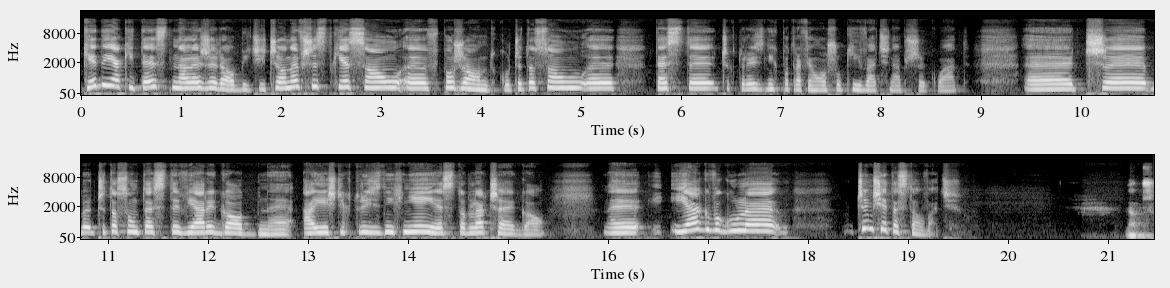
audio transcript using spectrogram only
kiedy jaki test należy robić? I czy one wszystkie są e, w porządku? Czy to są e, testy, czy któreś z nich potrafią oszukiwać na przykład? E, czy, czy to są testy wiarygodne? A jeśli któryś z nich nie jest, to dlaczego? Jak w ogóle, czym się testować? Dobrze.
